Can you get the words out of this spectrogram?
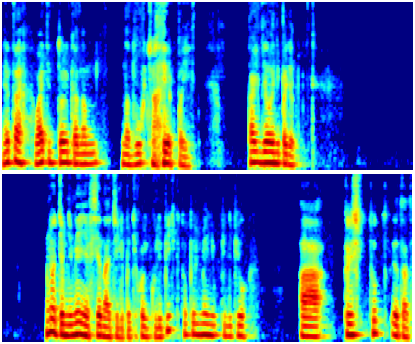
Это хватит только нам на двух человек поесть. Так дело не пойдет. Но, тем не менее, все начали потихоньку лепить, кто пельмени лепил. А приш... тут этот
